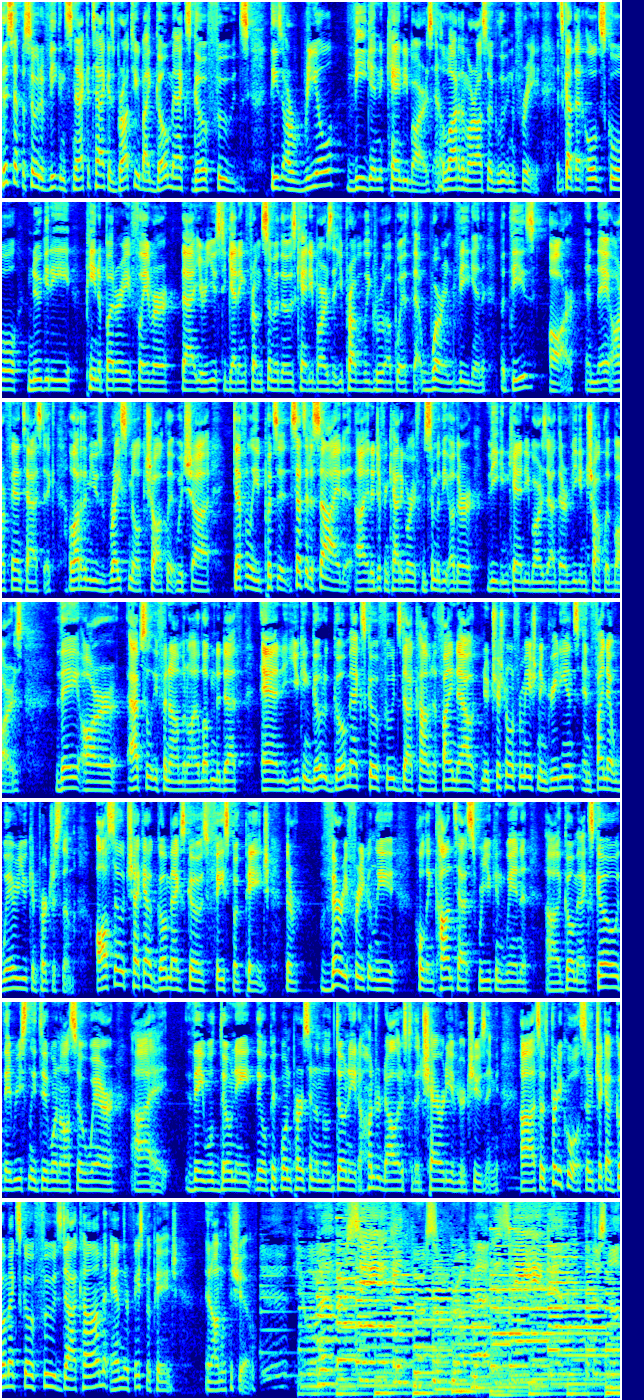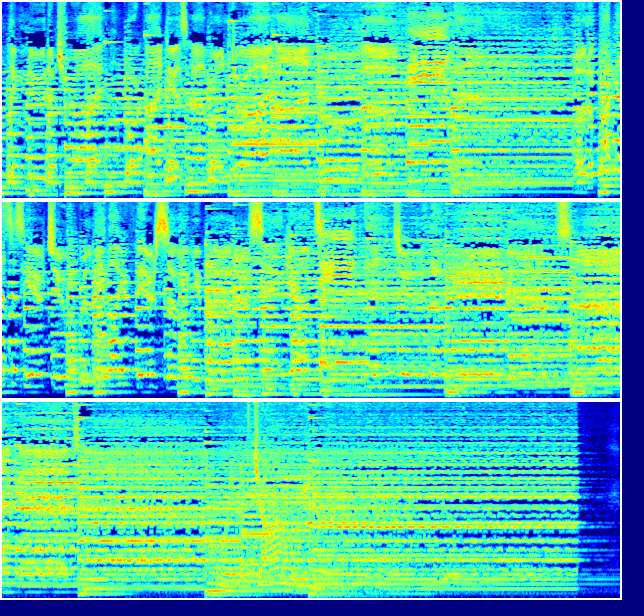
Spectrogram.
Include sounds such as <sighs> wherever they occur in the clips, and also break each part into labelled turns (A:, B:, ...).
A: This episode of Vegan Snack Attack is brought to you by Go Max Go Foods. These are real vegan candy bars, and a lot of them are also gluten free. It's got that old school nougaty, peanut buttery flavor that you're used to getting from some of those candy bars that you probably grew up with that weren't vegan. But these are, and they are fantastic. A lot of them use rice milk chocolate, which uh, definitely puts it sets it aside uh, in a different category from some of the other vegan candy bars out there, vegan chocolate bars. They are absolutely phenomenal. I love them to death. And you can go to gomaxgofoods.com to find out nutritional information, ingredients, and find out where you can purchase them. Also, check out Go Max Go's Facebook page. They're very frequently holding contests where you can win uh. They recently did one also where uh, they will donate, they will pick one person and they'll donate $100 to the charity of your choosing. Uh, so it's pretty cool. So check out gomaxgofoods.com and their Facebook page and on with the show.
B: If you're ever seeking for some grub that is vegan, but there's nothing new to try, or ideas have run dry, I know the feeling. But a podcast is here to relieve all your fears, so you better sink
